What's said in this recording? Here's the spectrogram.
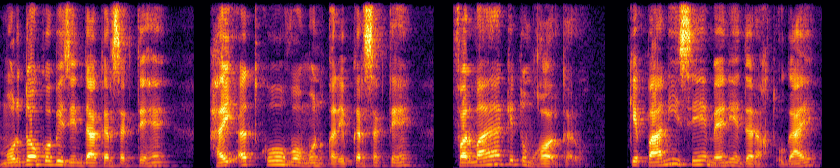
مردوں کو بھی زندہ کر سکتے ہیں حیت کو وہ منقلب کر سکتے ہیں۔ فرمایا کہ تم غور کرو کہ پانی سے میں نے درخت اگائے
